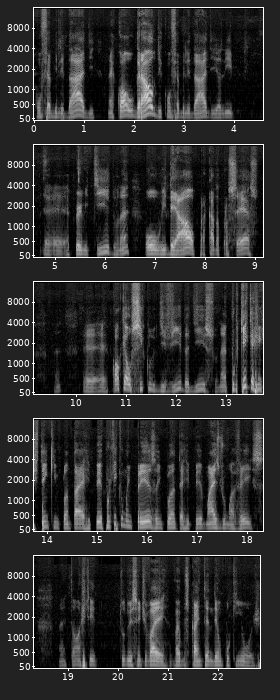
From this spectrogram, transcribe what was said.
confiabilidade? Né, qual o grau de confiabilidade ali é, é, é permitido, né, ou ideal para cada processo, né, é, qual que é o ciclo de vida disso, né, por que, que a gente tem que implantar RP, por que, que uma empresa implanta RP mais de uma vez, né, então acho que tudo isso a gente vai, vai buscar entender um pouquinho hoje.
